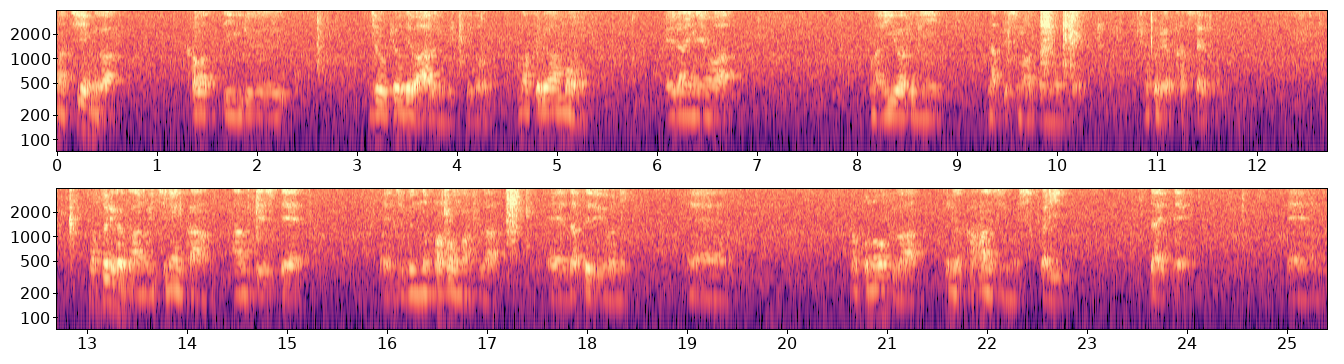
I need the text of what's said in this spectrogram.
まあ、チームが変わっている状況ではあるんですけど、まあ、それはもう、え、来年は、まあ、言い訳になってしまうと思うので、まあ、とにかく勝ちたいと思います。まあ、とにかくあの1年間安定して、え、自分のパフォーマンスが、え、出せるように、えーまあ、このオフはとにかく下半身をしっかり鍛えて、えー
